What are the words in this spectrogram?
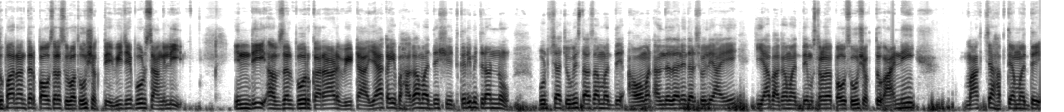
दुपारनंतर पावसाला सुरुवात होऊ शकते. विजयपूर सांगली इंदी अफजलपूर कराड विटा या काही भागामध्ये शेतकरी मित्रांनो पुढच्या चोवीस तासामध्ये हवामान अंदाजाने दर्शवले आहे की या भागामध्ये मुसळधार पाऊस होऊ शकतो आणि मागच्या हप्त्यामध्ये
